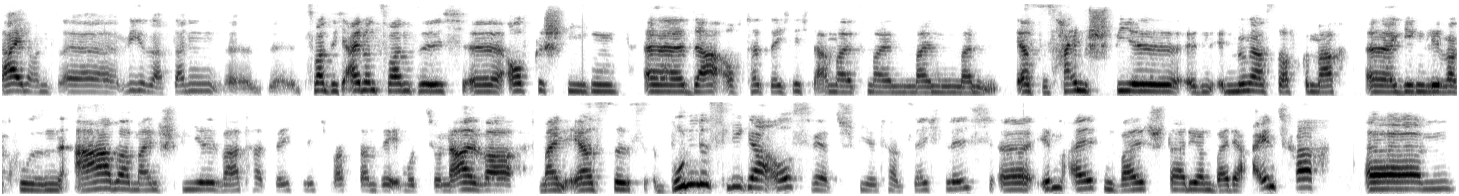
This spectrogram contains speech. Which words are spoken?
Nein, und äh, wie gesagt, dann äh, 2021 äh, aufgestiegen, äh, da auch tatsächlich damals mein, mein, mein erstes Heimspiel in, in Müngersdorf gemacht äh, gegen Leverkusen. Aber mein Spiel war tatsächlich, was dann sehr emotional war, mein erstes Bundesliga-Auswärtsspiel tatsächlich äh, im alten Waldstadion bei der Eintracht. Ähm,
